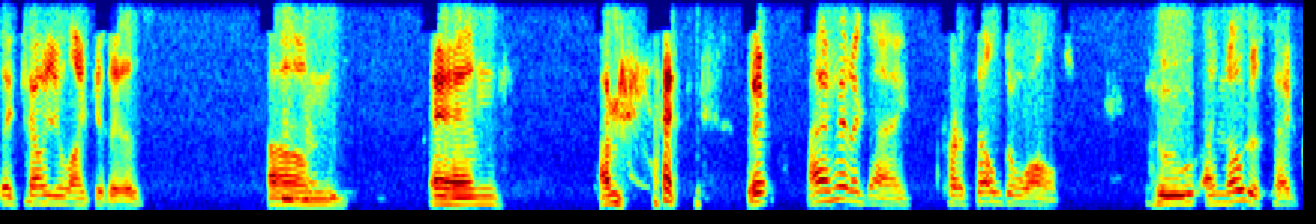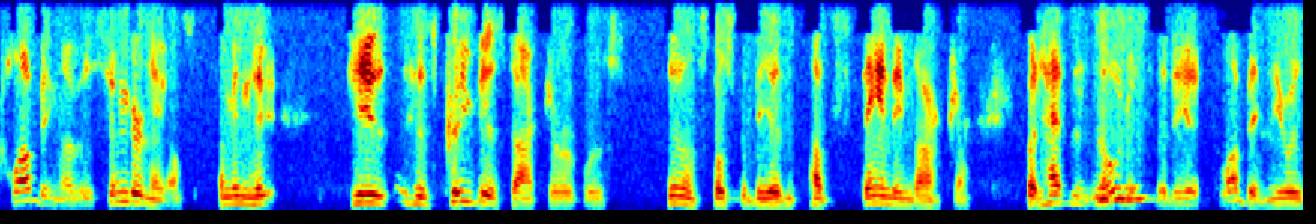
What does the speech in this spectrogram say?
They tell you like it is. Um, mm-hmm. and I mean, I had a guy, Carcel DeWalt, who I noticed had clubbing of his fingernails. I mean, he, he his previous doctor was, you know, supposed to be an outstanding doctor, but hadn't mm-hmm. noticed that he had clubbing. He was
